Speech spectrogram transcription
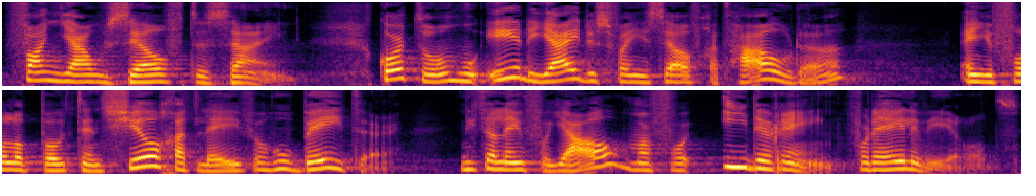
van jouzelf te zijn. Kortom, hoe eerder jij dus van jezelf gaat houden en je volle potentieel gaat leven, hoe beter. Niet alleen voor jou, maar voor iedereen, voor de hele wereld.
